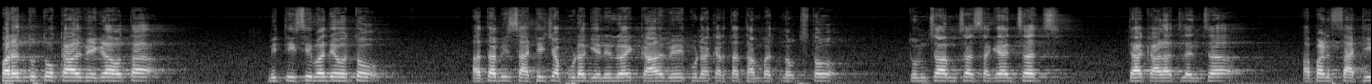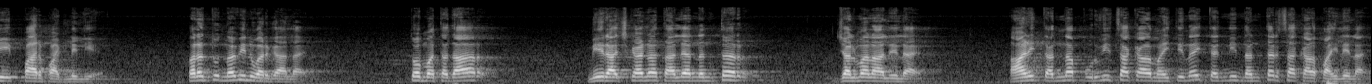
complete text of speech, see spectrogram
परंतु तो काळ वेगळा होता. मी टी सीमध्ये होतो. आता मी साठीच्या पुढं गेलेलो आहे. काळ वेळ कुणाकरता थांबत नसतो. तुमचा आमचा सगळ्यांचंच त्या काळातल्यांचं आपण साठी पार पाडलेली आहे. परंतु नवीन वर्ग आला आहे तो मतदार मी राजकारणात आल्यानंतर जन्माला आलेला आहे. आणि त्यांना पूर्वीचा काळ माहिती नाही त्यांनी नंतरचा काळ पाहिलेला आहे.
